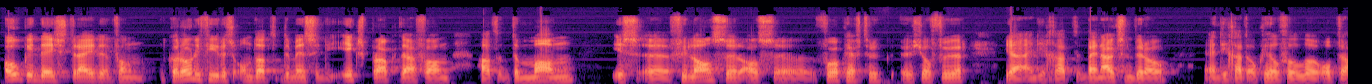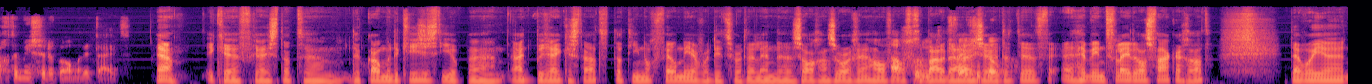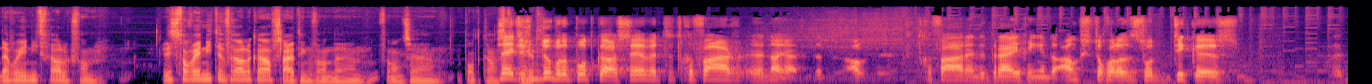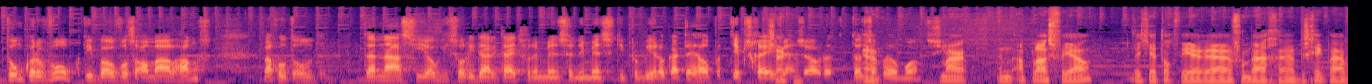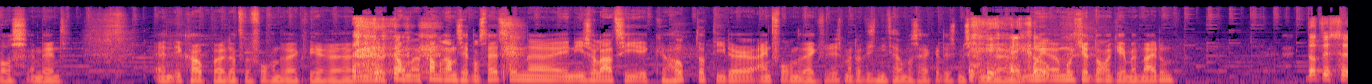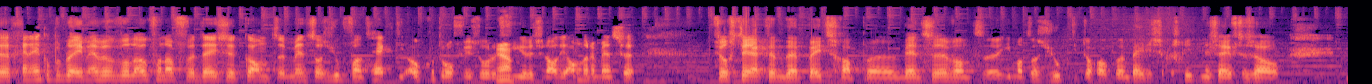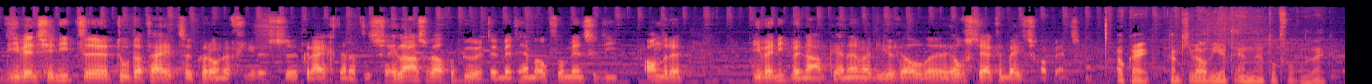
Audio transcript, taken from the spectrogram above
ook in deze tijden van het coronavirus, omdat de mensen die ik sprak daarvan had de man is uh, freelancer als uh, vorkheftruckchauffeur. Ja, en die gaat bij een uitzendbureau. En die gaat ook heel veel uh, opdrachten missen de komende tijd. Ja, ik uh, vrees dat uh, de komende crisis die op uh, uitbreken staat, dat die nog veel meer voor dit soort ellende zal gaan zorgen. Half afgebouwde huizen, dat hebben we in het verleden wel eens vaker gehad. Daar word je, daar word je niet vrolijk van. Dit is toch weer niet een vrolijke afsluiting van, van onze podcast. Nee, het is een dubbele podcast hè, met het gevaar, nou ja, het, het gevaar en de dreiging en de angst. Toch wel een soort dikke donkere wolk die boven ons allemaal hangt. Maar goed, om, daarnaast zie je ook die solidariteit van de mensen. Die mensen die proberen elkaar te helpen, tips geven Zeker. en zo. Dat, dat ja. is ook wel heel mooi om te zien. Maar een applaus voor jou. dat jij toch weer vandaag beschikbaar was en bent. En ik hoop dat we volgende week weer. Uh, Cameron zit nog steeds in, in isolatie. Ik hoop dat die er eind volgende week weer is, maar dat is niet helemaal zeker. Dus misschien moet, moet, je het nog een keer met mij doen. Dat is geen enkel probleem. En we willen ook vanaf deze kant mensen als Joep van het Hek, die ook getroffen is door het virus, en al die andere mensen veel sterkte en de wetenschap wensen. Want iemand als Joep, die toch ook een medische geschiedenis heeft en zo die wens je niet toe dat hij het eh, coronavirus krijgt. En dat is helaas wel gebeurd. En met hem ook veel mensen die anderen die wij niet bij naam kennen, maar die wel heel sterk een beterschap wensen. Oké, okay, dankjewel Wiert en tot volgende week.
